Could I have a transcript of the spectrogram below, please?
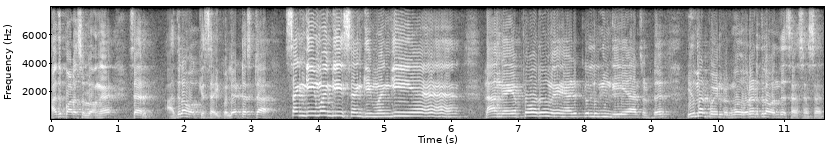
அது பாட சொல்லுவாங்க. சார் அதெல்லாம் ஓகே சார் இப்போ லேட்டஸ்ட்டாக சங்கி மங்கி சங்கி மங்கிய நாங்கள் எப்போதுமே அழுக்குலுங்கியான்னு சொல்லிட்டு இது மாதிரி போயிட்டு இருக்கும்போது ஒரு இடத்துல வந்து சார் சார் சார்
